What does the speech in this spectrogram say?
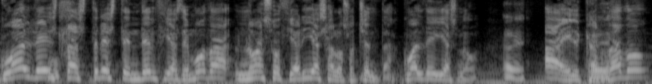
¿Cuál de estas tres tendencias de moda no asociarías a los 80? ¿Cuál de ellas no? A ver. A. El cardado.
